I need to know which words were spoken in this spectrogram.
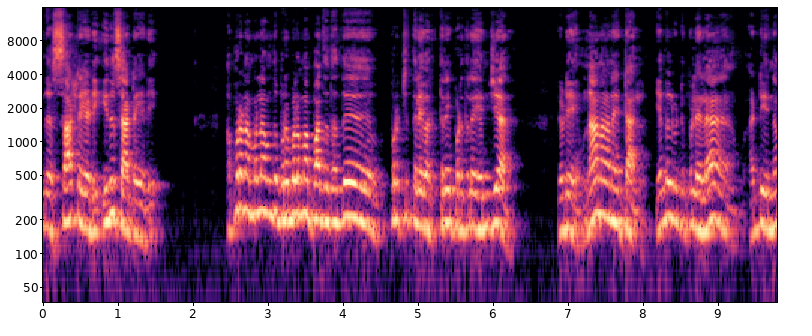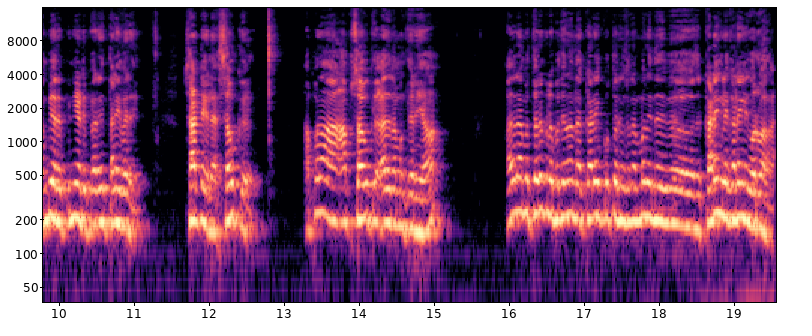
இந்த சாட்டை அடி இது சாட்டை அடி. அப்புறம் நம்மலாம் வந்து பிரபலமாக பார்த்தது வந்து புரட்சித் தலைவர் திரைப்படத்தில் எம்ஜிஆர். எப்படி? நான் ஆணையிட்டால் எங்கள் வீட்டு பிள்ளையில் அடி நம்பியார் பின்னி அடிப்பார் தலைவர். சாட்டையில் சவுக்கு. அப்போ தான் சவுக்கு அது நமக்கு தெரியும். அது நம்ம தெருக்குள்ள பார்த்தீங்கன்னா இந்த கடை குத்தனை சொன்ன மாதிரி இந்த இது கடைங்களுக்கு கடைங்களுக்கு வருவாங்க.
